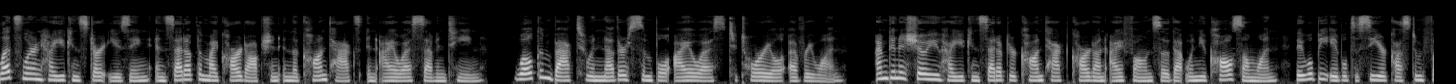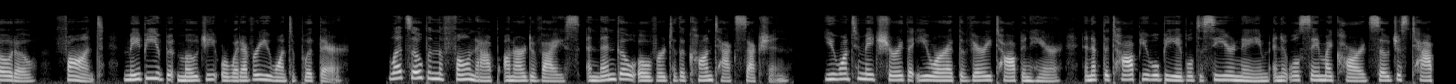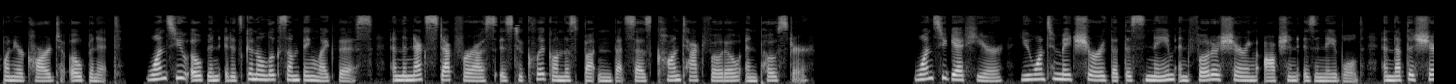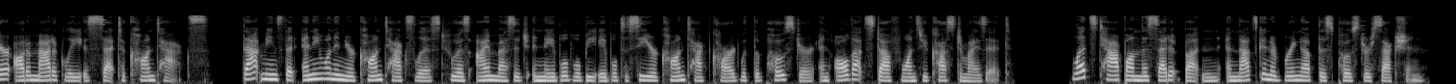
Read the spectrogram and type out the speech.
Let's learn how you can start using and set up the My Card option in the contacts in iOS 17. Welcome back to another simple iOS tutorial everyone. I'm going to show you how you can set up your contact card on iPhone so that when you call someone, they will be able to see your custom photo, font, maybe a bitmoji or whatever you want to put there. Let's open the phone app on our device and then go over to the contacts section. You want to make sure that you are at the very top in here, and at the top you will be able to see your name and it will say my card so just tap on your card to open it. Once you open it it's gonna look something like this, and the next step for us is to click on this button that says contact photo and poster. Once you get here, you want to make sure that this name and photo sharing option is enabled and that the share automatically is set to contacts. That means that anyone in your contacts list who has iMessage enabled will be able to see your contact card with the poster and all that stuff once you customize it. Let's tap on this edit button and that's going to bring up this poster section.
